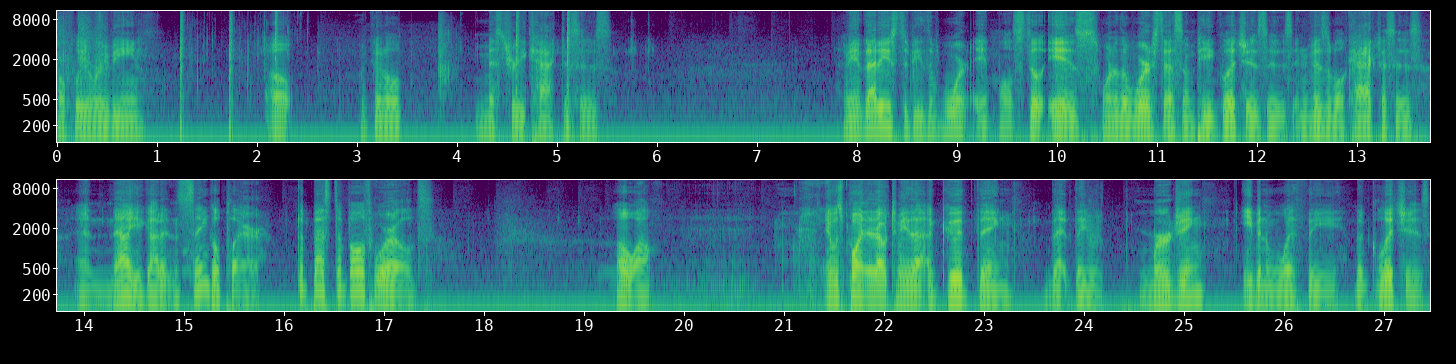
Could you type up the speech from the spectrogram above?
Hopefully a ravine. Oh, the good old mystery cactuses. I mean, that used to be the worst, well, still is, one of the worst SMP glitches is invisible cactuses. And now you got it in single player. The best of both worlds. Oh well. It was pointed out to me that a good thing that they're merging, even with the, the glitches,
